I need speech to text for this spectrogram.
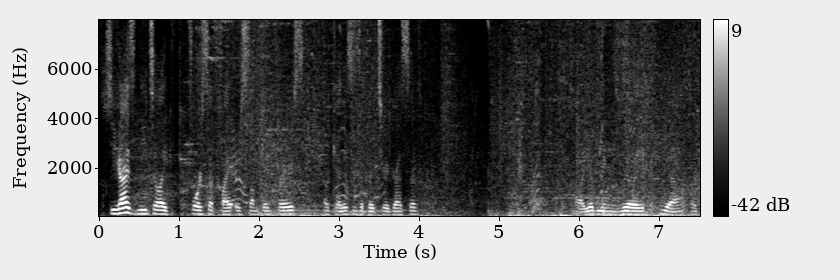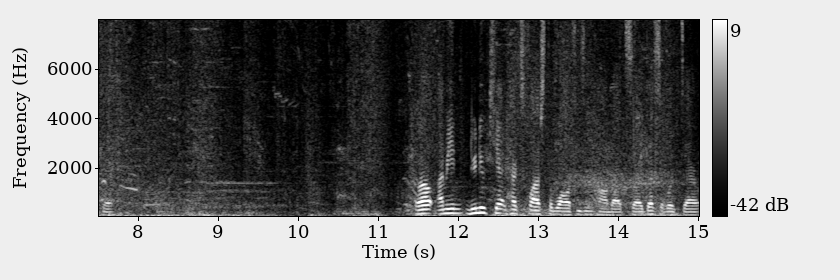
So you guys need to like force a fight or something first. Okay, this is a bit too aggressive. Oh, you're being really... Yeah, okay. Well, I mean, Nunu can't Hex Flash the wall if he's in combat, so I guess it worked out.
